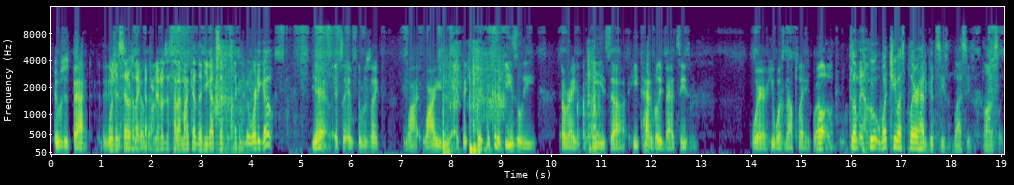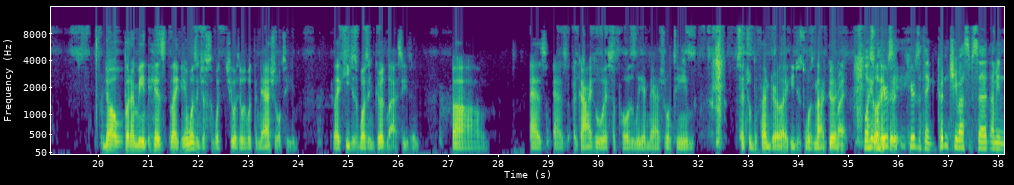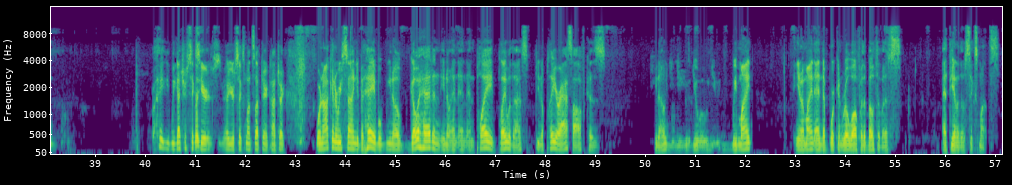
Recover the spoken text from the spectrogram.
It was just bad. They sent him to like. Petroleros de Salamanca, that he got sent to second division. Where'd he go? Yeah, it's it, it was like why why are you doing that? They, they, they could have easily all right, he's uh he had a really bad season where he was not playing well. Well, tell me who, what Chivas player had a good season last season? Honestly, no, but I mean his like it wasn't just with Chivas; it was with the national team. Like he just wasn't good last season. Um as as a guy who is supposedly a national team central defender, like he just was not good. right? Well, So well here's could've- here's the thing. Couldn't Chivas have said? I mean, hey, we got your six Like- years, your six months left in your contract. We're not going to resign you, but hey, well, you know, go ahead and you know and, and, and play play with us. You know, play your ass off because you know you, you, you, you we might you know it might end up working real well for the both of us at the end of those six months.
